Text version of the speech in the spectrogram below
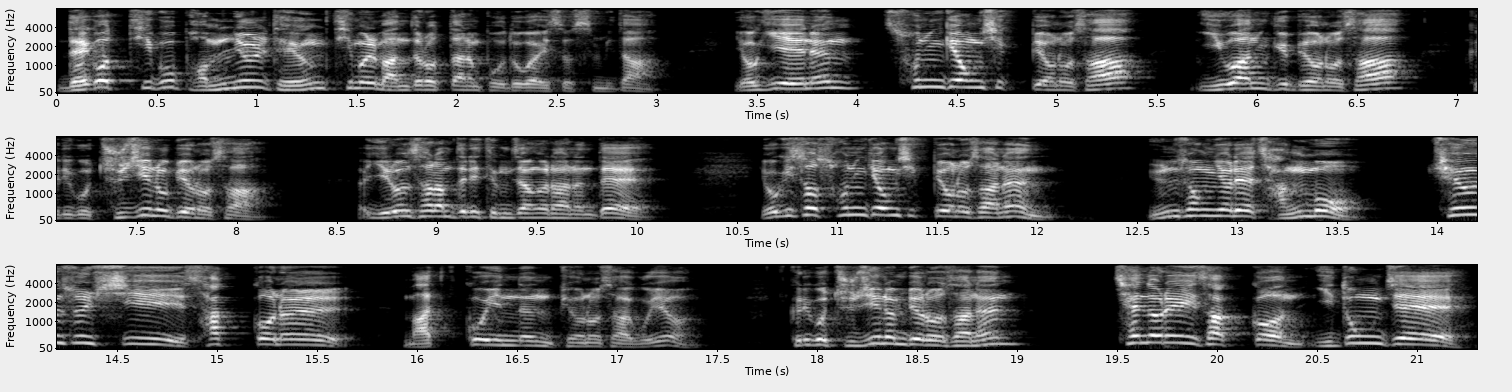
네거티브 법률 대응팀을 만들었다는 보도가 있었습니다. 여기에는 손경식 변호사, 이완규 변호사, 그리고 주진우 변호사, 이런 사람들이 등장을 하는데 여기서 손경식 변호사는 윤석열의 장모 최은순 씨 사건을 맡고 있는 변호사고요. 그리고 주진은 변호사는 채널A 사건 이동재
